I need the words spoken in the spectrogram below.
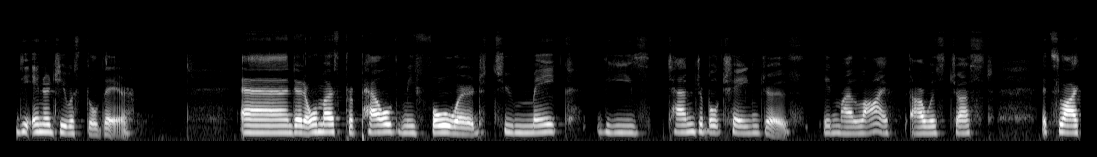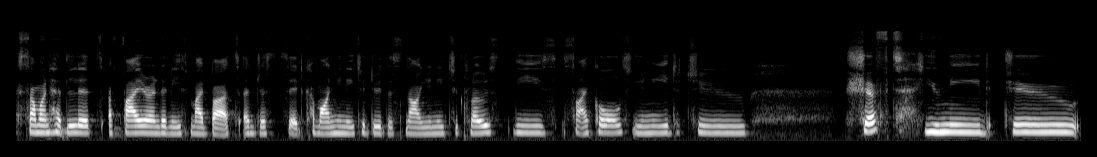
the energy was still there. And it almost propelled me forward to make these tangible changes in my life. I was just it's like someone had lit a fire underneath my butt and just said, Come on, you need to do this now. You need to close these cycles. You need to shift. You need to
